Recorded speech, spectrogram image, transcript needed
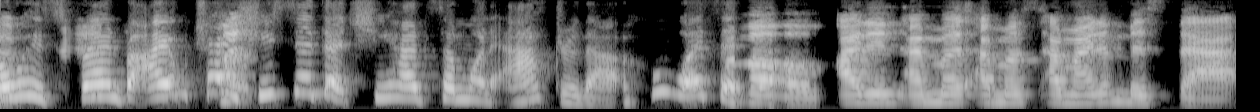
Oh, his friend. But I'm trying. She said that she had someone after that. Who was it? oh i didn't i must i must i might have missed that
